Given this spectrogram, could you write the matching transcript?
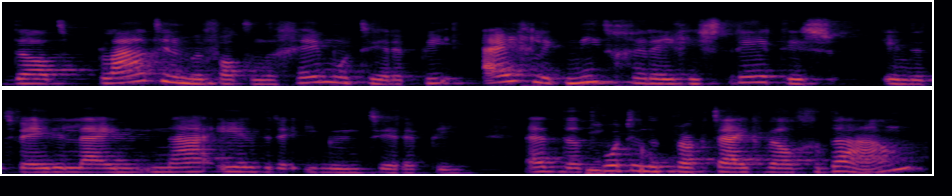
dat platinumbevattende chemotherapie eigenlijk niet geregistreerd is in de tweede lijn na eerdere immuuntherapie. dat wordt in de praktijk wel gedaan,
